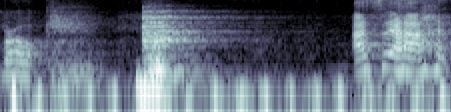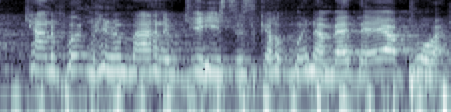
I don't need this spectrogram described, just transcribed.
broke. I said, I kind of put me in the mind of Jesus because when I'm at the airport,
